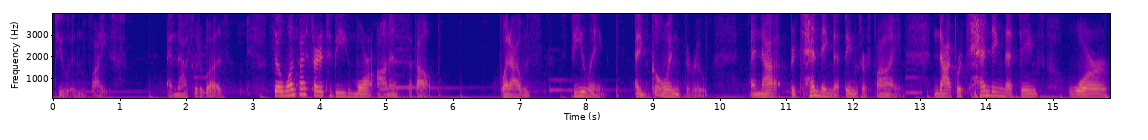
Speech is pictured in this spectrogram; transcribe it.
do in life. And that's what it was. So once I started to be more honest about what I was feeling and going through and not pretending that things were fine, not pretending that things were,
